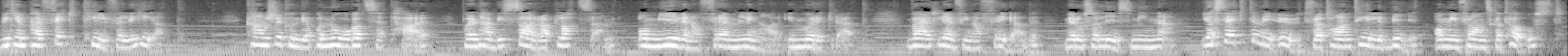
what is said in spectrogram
Vilken perfekt tillfällighet. Kanske kunde jag på något sätt här, på den här bizarra platsen, omgiven av främlingar i mörkret, verkligen finna fred med Rosalies minne. Jag sträckte mig ut för att ta en till bit av min franska toast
